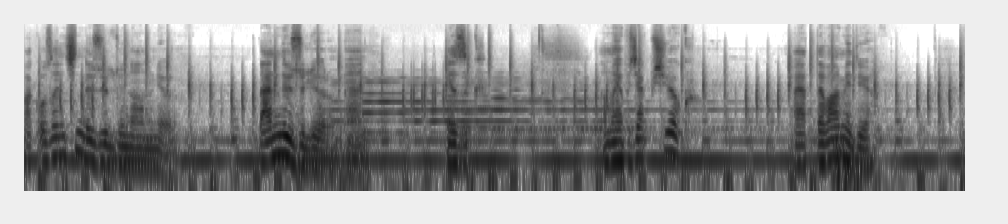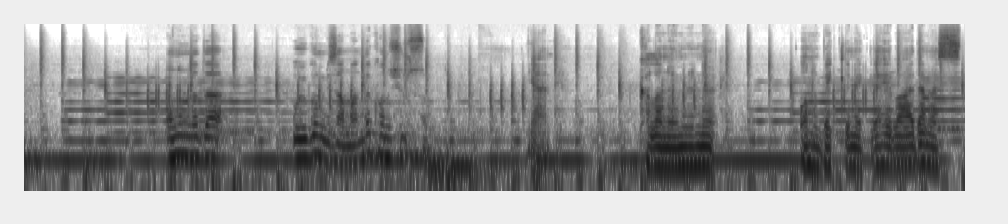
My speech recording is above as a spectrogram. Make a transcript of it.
Bak Ozan için de üzüldüğünü anlıyorum. Ben de üzülüyorum yani. Yazık. Ama yapacak bir şey yok. Hayat devam ediyor. Onunla da uygun bir zamanda konuşursun. Yani kalan ömrünü onu beklemekle heba edemezsin.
